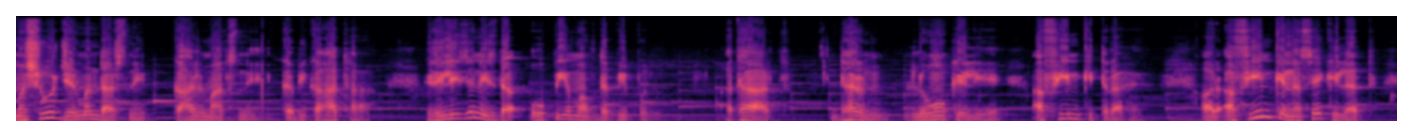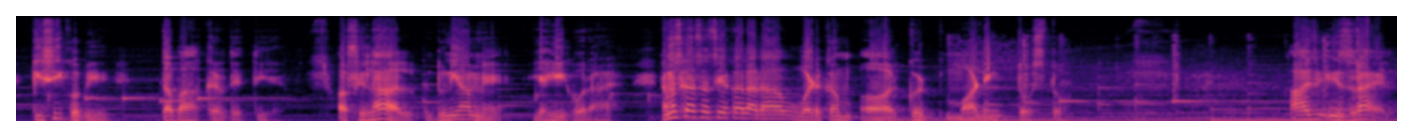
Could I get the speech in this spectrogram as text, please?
मशहूर जर्मन दार्शनिक कार्ल मार्क्स ने कभी कहा था religion is the opium of the people अर्थात, धर्म लोगों के लिए अफीम की तरह है, और अफीम के नशे की लत किसी को भी तबाह कर देती है। और फ़िलहाल दुनिया में यही हो रहा है। नमस्कार, सत श्रीकाल आदाब वेलकम और गुड मॉर्निंग दोस्तों। आज इसराइल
